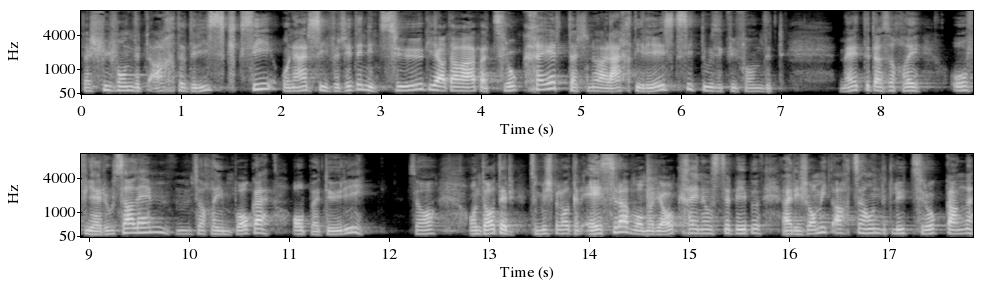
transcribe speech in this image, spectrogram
Das war 538 gewesen, und er sind verschiedene Züge ja da eben zurückgekehrt. Das war noch eine rechte Reise gewesen, 1500 Meter, da so ein bisschen auf Jerusalem, hm, so ein bisschen im Bogen oben durch. So. Und auch der, zum Beispiel auch der Esra, den wir ja auch kennen aus der Bibel, er ist auch mit 1800 Leuten zurückgegangen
